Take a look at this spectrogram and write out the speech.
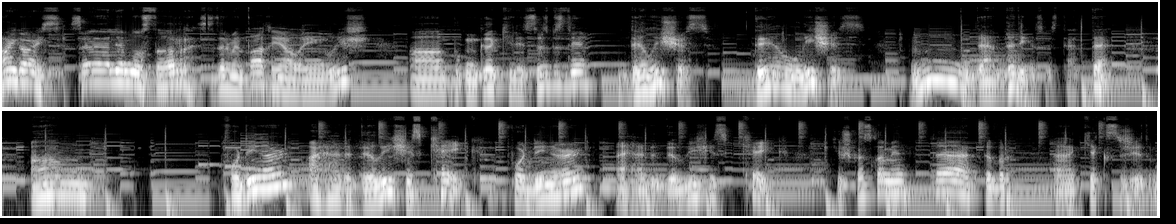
Hi guys, сәлем достар, сіздермен тақиялы English. А, бүгінгі келесі сөз бізде delicious. Delicious. Мм, дәмді деген сөз, тәтті. Um, for dinner, I had a delicious cake. For dinner, I had a delicious cake. Кешкі асқа мен тәтті бір ә, кекс жедім.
